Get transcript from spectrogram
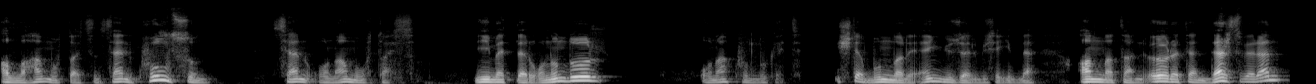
Allah'a muhtaçsın, sen kulsun. Sen ona muhtaçsın. Nimetler O'nundur, ona kulluk et.'' İşte bunları en güzel bir şekilde anlatan, öğreten, ders veren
